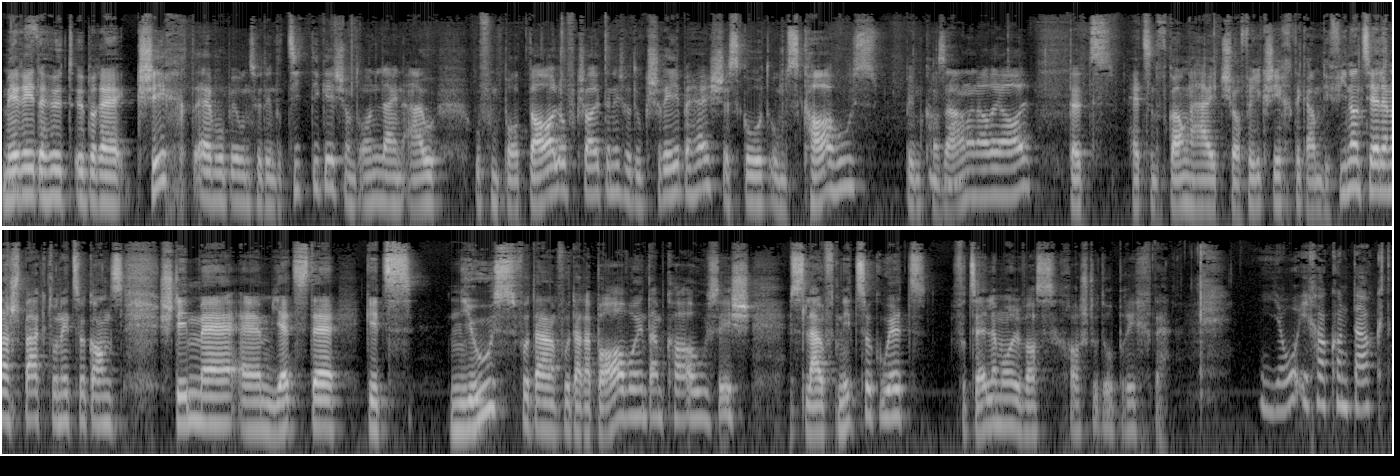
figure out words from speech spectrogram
Wir reden heute über eine Geschichte, die äh, bei uns heute in der Zeitung ist und online auch auf dem Portal aufgeschaltet ist, wo du geschrieben hast. Es geht ums K-Haus beim Kasernenareal. Dort hat es in der Vergangenheit schon viele Geschichten gegeben die finanziellen Aspekte, die nicht so ganz stimmen. Ähm, jetzt äh, gibt es News von, der, von dieser Bar, die in diesem K-Haus ist. Es läuft nicht so gut. Erzähl mal, was kannst du da berichten? Ja, ich hatte Kontakt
